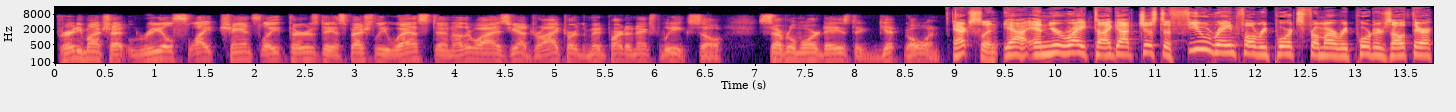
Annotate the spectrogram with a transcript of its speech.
Pretty much that real slight chance late Thursday, especially west, and otherwise, yeah, dry toward the mid part of next week. So several more days to get going. Excellent. Yeah, and you're right. I got just a few rainfall reports from our reporters out there.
